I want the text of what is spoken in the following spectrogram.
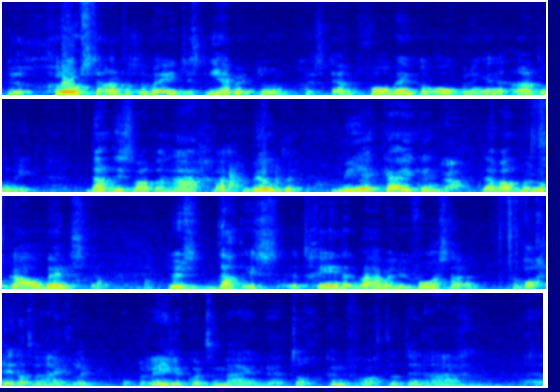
De grootste aantal gemeentes die hebben toen gestemd voor winkelopening en een aantal niet. Dat is wat Den Haag graag wilde. Meer kijken Ja. naar wat men lokaal wenste. Dus dat is hetgene waar we nu voor staan. Verwacht jij dat we eigenlijk op redelijk korte termijn eh, toch kunnen verwachten dat Den Haag eh,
